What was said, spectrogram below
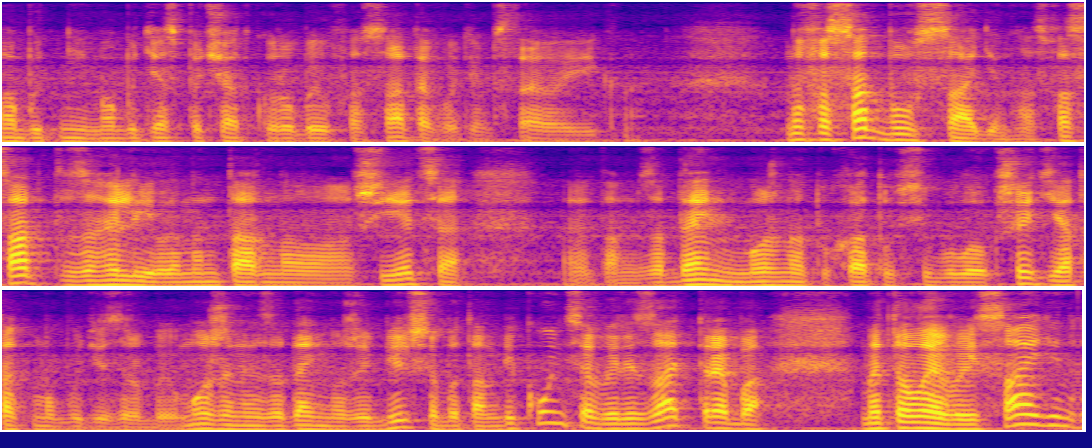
Мабуть, ні, мабуть, я спочатку робив фасад, а потім ставив вікна. Ну, фасад був з сайдінга. Фасад взагалі елементарно шиється. Е, Там за день можна ту хату всю було обшити. Я так, мабуть, і зробив. Може не за день, може і більше, бо там віконця вирізати треба. Металевий сайдінг,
